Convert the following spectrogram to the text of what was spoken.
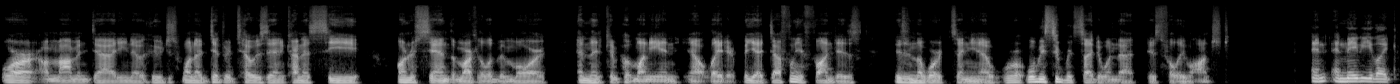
or a mom and dad, you know, who just want to dip their toes in, kind of see, understand the market a little bit more, and then can put money in, you know, later. But yeah, definitely a fund is is in the works, and you know, we will be super excited when that is fully launched. And and maybe like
